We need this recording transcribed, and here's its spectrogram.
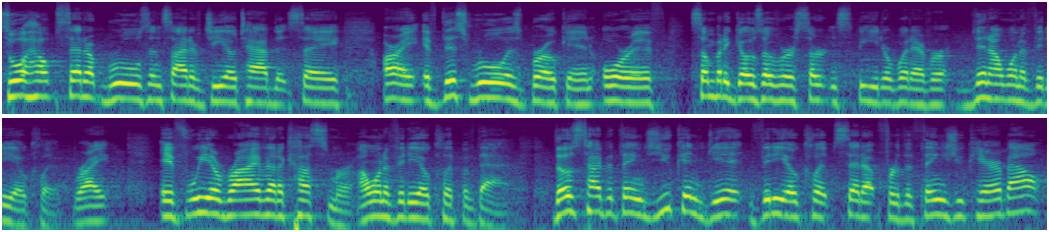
So we'll help set up rules inside of Geotab that say, all right, if this rule is broken or if somebody goes over a certain speed or whatever, then I want a video clip, right? If we arrive at a customer, I want a video clip of that. Those type of things, you can get video clips set up for the things you care about.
